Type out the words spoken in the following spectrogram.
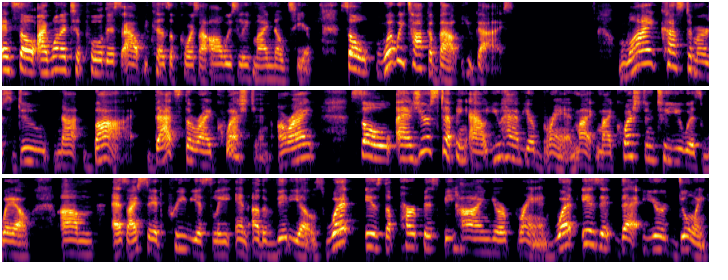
And so I wanted to pull this out because, of course, I always leave my notes here. So when we talk about you guys, why customers do not buy? That's the right question. All right. So as you're stepping out, you have your brand. My my question to you as well, um, as I said previously in other videos, what is the purpose behind your brand? What is it that you're doing?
